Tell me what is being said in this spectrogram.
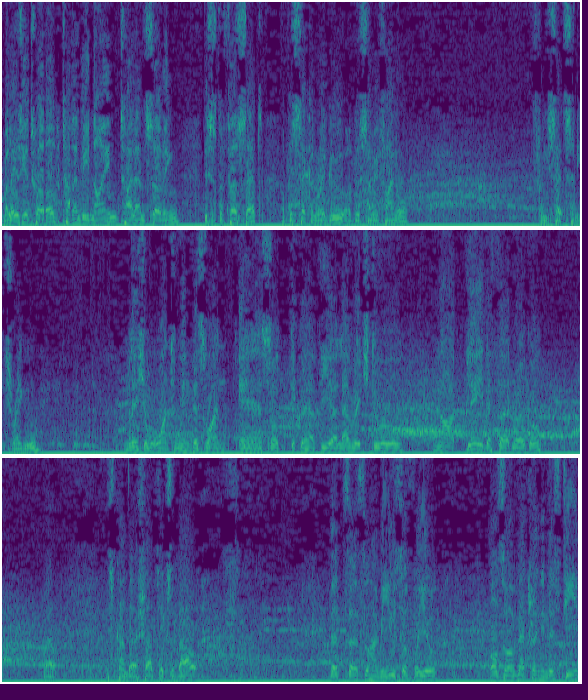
Malaysia 12, Thailand B 9, Thailand serving. This is the first set of the second regu of the semi-final. Three sets in each regu. Malaysia would want to win this one, uh, so they could have the uh, leverage to not play the third regu. Well, Iskandar Arshad takes a bow. That's uh, Suhaimi Yusof for you. Also a veteran in this team.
